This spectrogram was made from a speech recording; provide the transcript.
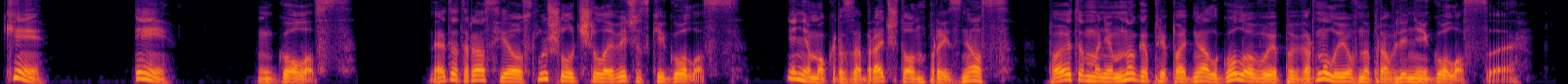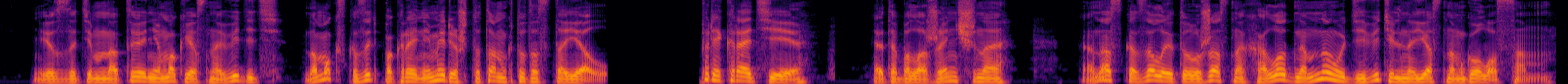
«Ки! И!» Голос. На этот раз я услышал человеческий голос. Я не мог разобрать, что он произнес, поэтому немного приподнял голову и повернул ее в направлении голоса. Из-за темноты не мог ясно видеть, но мог сказать, по крайней мере, что там кто-то стоял. «Прекрати!» Это была женщина. Она сказала это ужасно холодным, но удивительно ясным голосом.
